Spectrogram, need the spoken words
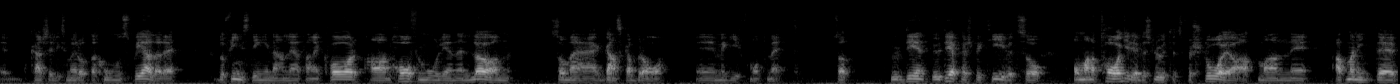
eh, kanske liksom en rotationsspelare. Då finns det ingen anledning att han är kvar. Han har förmodligen en lön som är ganska bra eh, med GIF mått mätt. Så att ur det, ur det perspektivet så om man har tagit det beslutet förstår jag att man, eh, att man inte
